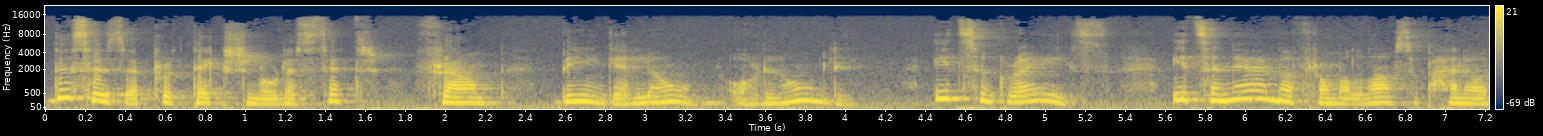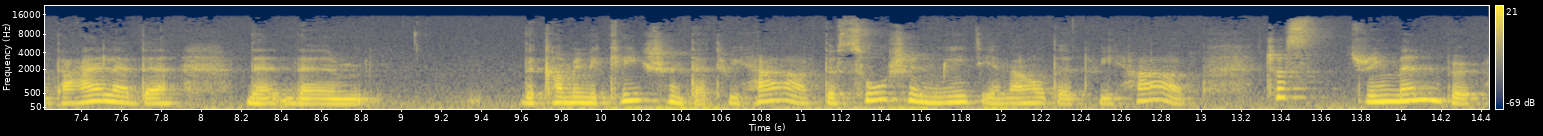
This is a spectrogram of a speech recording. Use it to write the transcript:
this is a protection or a setr from being alone or lonely. It's a grace. It's a ni'mah from Allah subhanahu wa ta'ala, the, the, the, the communication that we have, the social media now that we have. Just remember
